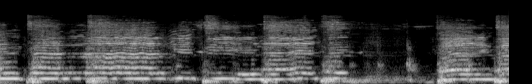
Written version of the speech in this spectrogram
Yelkenler bitirecek, yelkenler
